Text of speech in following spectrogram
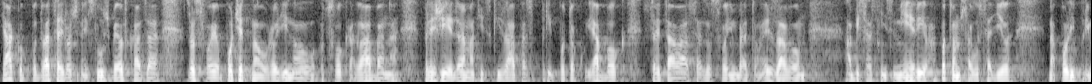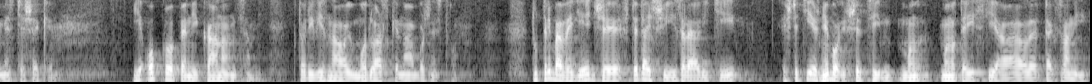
Jakob po 20-ročnej službe odchádza so svojou početnou rodinou od svokra Lábana, prežije dramatický zápas pri potoku Jabok, stretáva sa so svojím bratom Ezavom, aby sa s ním zmieril a potom sa usadil na poli pri meste Šekem. Je obklopený kanáncami, ktorí vyznávajú modlárske náboženstvo. Tu treba vedieť, že vtedajší Izraeliti ešte tiež neboli všetci monoteisti, ale tzv.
